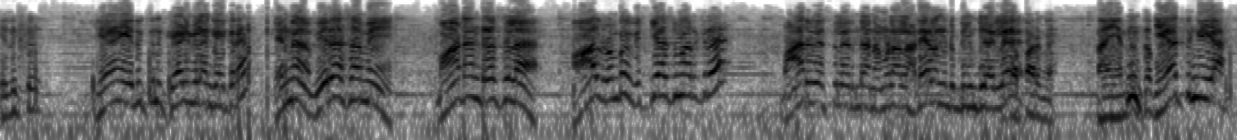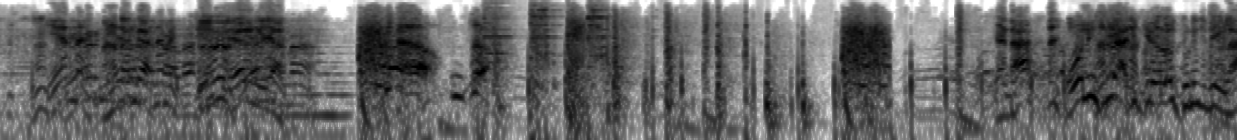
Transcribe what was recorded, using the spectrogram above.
எதுக்கு? ஏன் எதுக்குன்னு கேள்வி எல்லாம் கேக்குற? என்ன வீராசாமி மாடர்ன் ட்ரெஸ்ல ஆள் ரொம்ப வித்தியாசமா இருக்கிற? மாறு வேஷத்துல இருந்தா நம்மளால அடையாளம் கண்டுபிடிக்க முடியாது பாருங்க. நான் தப்பு- ஏத்துங்கய்யா. ஏண்டா போலீஸே அடிக்கிற அளவு துணிஞ்சிட்டீங்களா?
